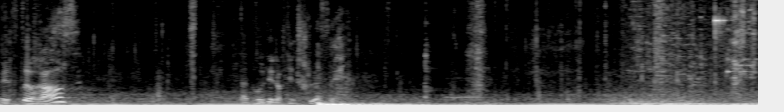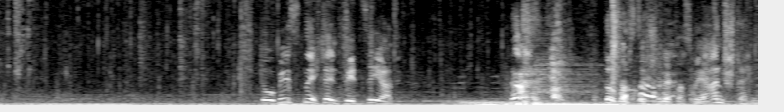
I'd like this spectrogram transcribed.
Willst du raus? Dann hol dir doch den Schlüssel. Du bist nicht infiziert. Du musst dich schon etwas mehr anstrengen.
